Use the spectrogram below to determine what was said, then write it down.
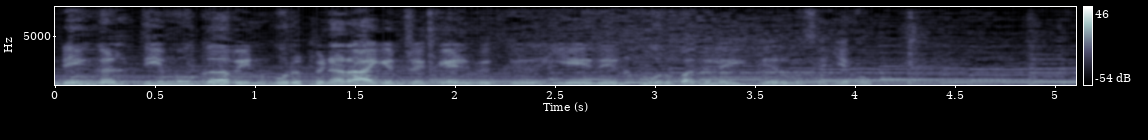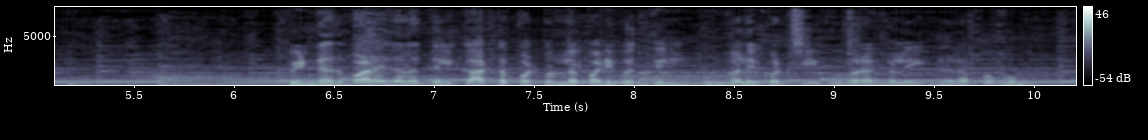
நீங்கள் திமுகவின் உறுப்பினரா என்ற கேள்விக்கு ஏதேனும் ஒரு பதிலை தேர்வு செய்யவும். பின்னர் வலைதளத்தில் காட்டப்பட்டுள்ள படிவத்தில் உங்களை பற்றி விவரங்களை நிரப்பவும்.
